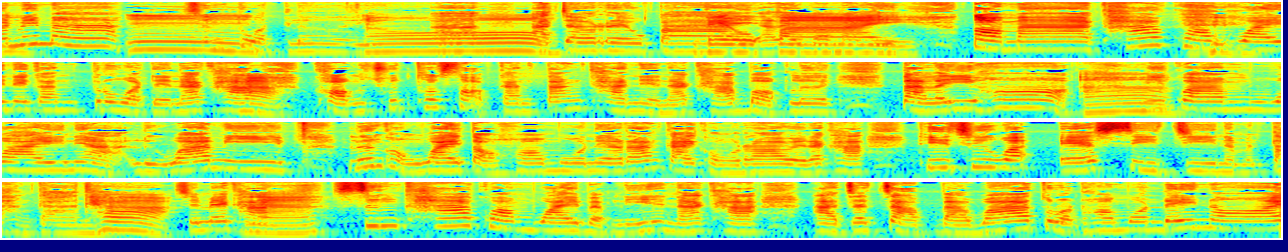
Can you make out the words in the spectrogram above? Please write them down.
มันไม่มาฉันตรวจเลยอาจจะเร็วไปอะไรประมาณนี้ต่อมาค่าความไวในการตรวจเนี่ยนะคะ ของชุดทดสอบการตั้งครรภ์เนี่ยนะคะ บอกเลยแต่ละยี่ห้อ มีความไวเนี่ยหรือว่ามีเรื่องของไวต่อฮอร์โมนในร่างกายของเราเนี่ยนะคะ ที่ชื่อว่า SCG เนี่ยมันต่างกันใช่ไหมคะ ซึ่งค่าความไวแบบนี้เนี่ยนะคะ อาจจะจับแบบว่าตรวจฮอร์โมนได้น้อย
